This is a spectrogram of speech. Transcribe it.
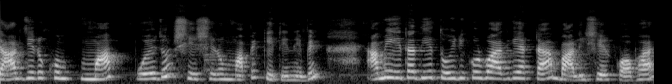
যার যেরকম মাপ প্রয়োজন সে সেরকম মাপে কেটে নেবেন আমি এটা দিয়ে তৈরি করব আজকে একটা বালিশের কভার।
